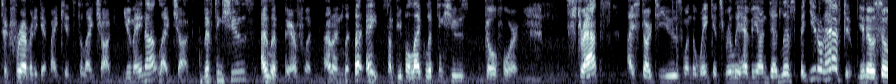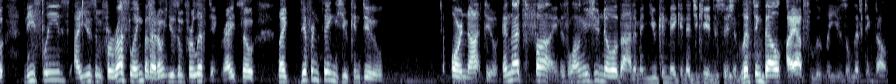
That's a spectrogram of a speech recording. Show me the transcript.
Took forever to get my kids to like chalk. You may not like chalk. Lifting shoes, I lift barefoot. I don't, but hey, some people like lifting shoes. Go for it. Straps, I start to use when the weight gets really heavy on deadlifts, but you don't have to, you know. So knee sleeves, I use them for wrestling, but I don't use them for lifting, right? So like different things you can do or not do, and that's fine as long as you know about them and you can make an educated decision. Lifting belt, I absolutely use a lifting belt.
